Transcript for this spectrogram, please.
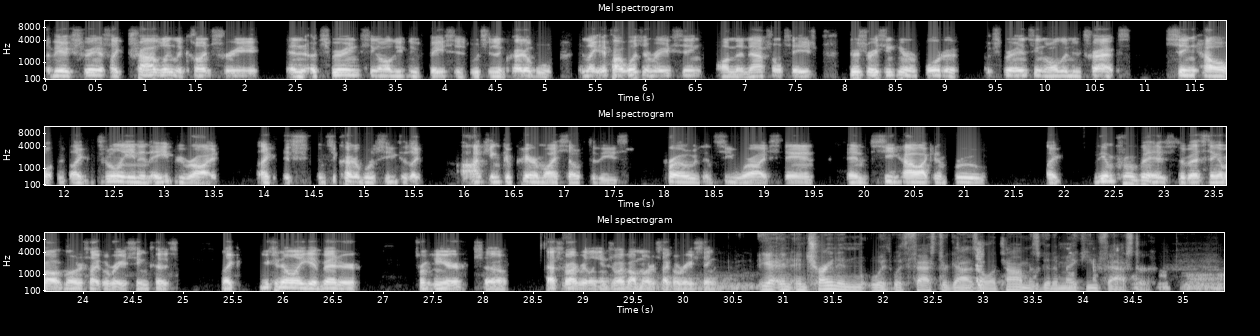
the experience, like traveling the country and experiencing all these new faces, which is incredible. And like if I wasn't racing on the national stage, just racing here in Florida, experiencing all the new tracks, seeing how like Julian and Avery ride, like it's it's incredible to see because like I can compare myself to these pros and see where I stand and see how I can improve. Like the improvement is the best thing about motorcycle racing because like you can only get better from here. So that's what I really enjoy about motorcycle racing. Yeah, and, and training with with faster guys all the time is going to make you faster.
